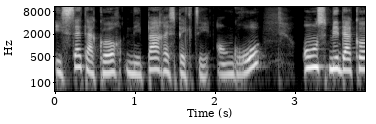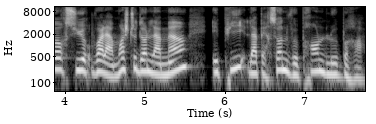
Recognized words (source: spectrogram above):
et cet accord n'est pas respecté. En gros, on se met d'accord sur, voilà, moi je te donne la main et puis la personne veut prendre le bras.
